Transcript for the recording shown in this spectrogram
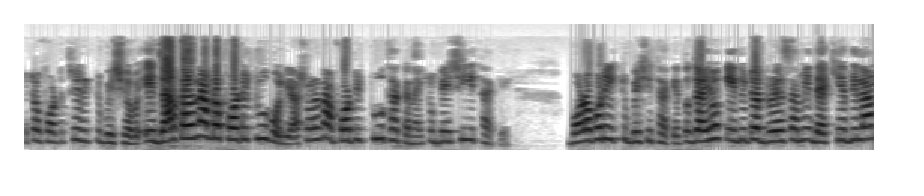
এটা ফর্টি থ্রি একটু বেশি হবে। এই যার কারণে আমরা ফর্টি টু বলি। আসলে না ফর্টি টু থাকে না, একটু বেশিই থাকে। বরাবরই একটু বেশি থাকে। তো যাই হোক, এই দুইটা ড্রেস আমি দেখিয়ে দিলাম।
